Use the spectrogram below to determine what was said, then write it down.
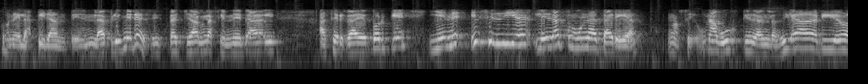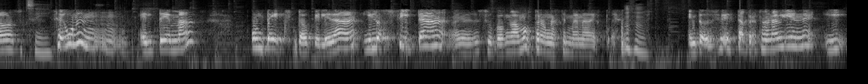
con el aspirante en la primera es esta charla general acerca de por qué y en ese día le da como una tarea no sé una búsqueda en los diarios. Según el tema un texto que le da y lo cita eh, supongamos para una semana después. Entonces esta persona viene y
